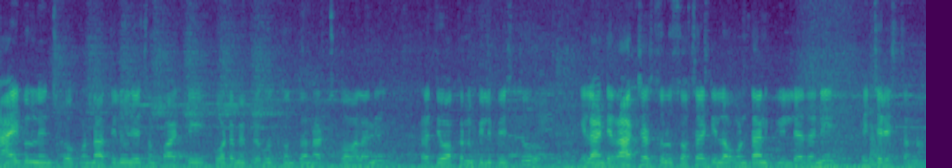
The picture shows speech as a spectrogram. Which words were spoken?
నాయకులను ఎంచుకోకుండా తెలుగుదేశం పార్టీ కూటమి ప్రభుత్వంతో నడుచుకోవాలని ప్రతి ఒక్కరిని పిలిపిస్తూ ఇలాంటి రాక్షసులు సొసైటీలో ఉండడానికి వీల్లేదని హెచ్చరిస్తున్నాం.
